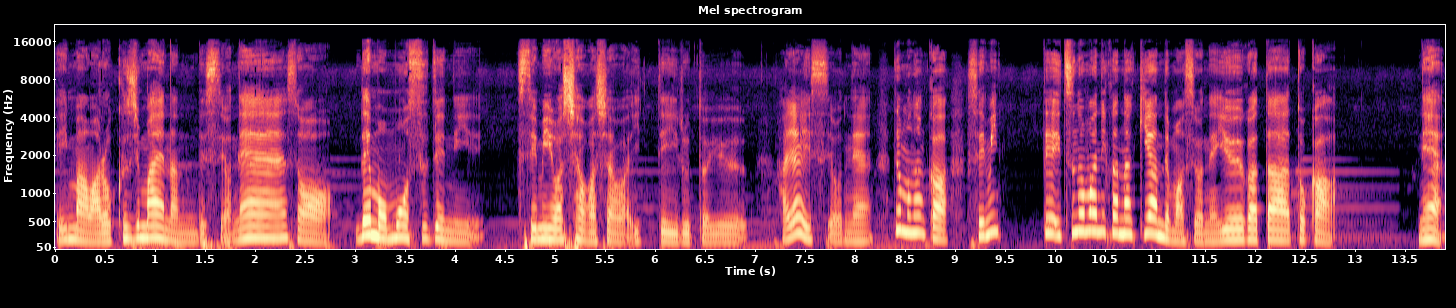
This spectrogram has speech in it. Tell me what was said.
今は6時前なんですよね。そう。でももうすでにセミはシャワシャワ行っているという。早いですよね。でもなんかセミっていつの間にか泣き止んでますよね。夕方とか。ね。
